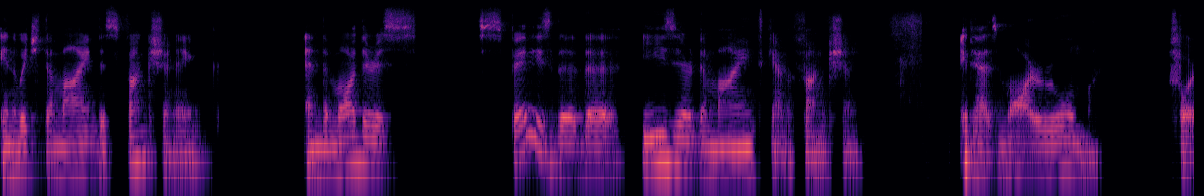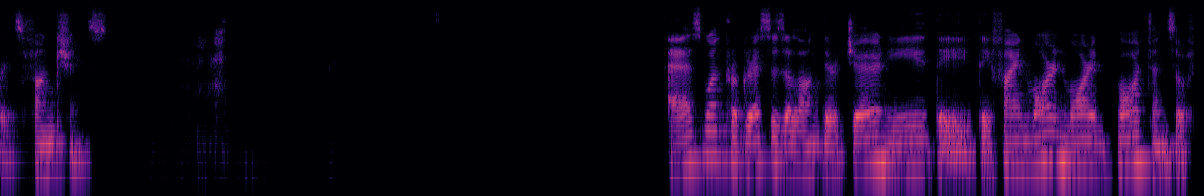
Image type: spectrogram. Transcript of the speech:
in which the mind is functioning. And the more there is space, the, the easier the mind can function. It has more room for its functions. As one progresses along their journey, they, they find more and more importance of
